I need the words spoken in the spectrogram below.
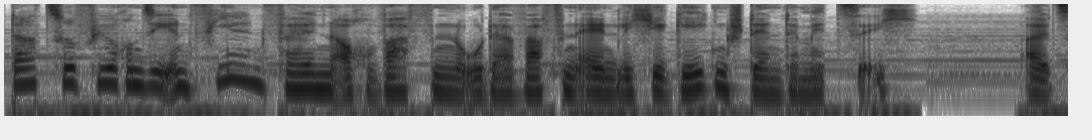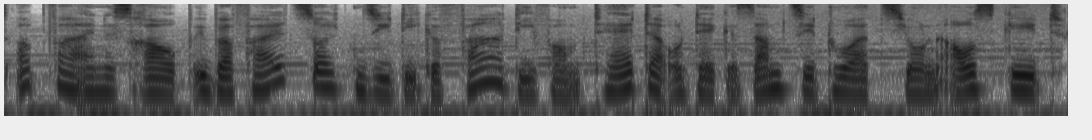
Dazu führen sie in vielen Fällen auch Waffen oder waffenähnliche Gegenstände mit sich. Als Opfer eines Raubüberfalls sollten Sie die Gefahr, die vom Täter und der Gesamtsituation ausgeht,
